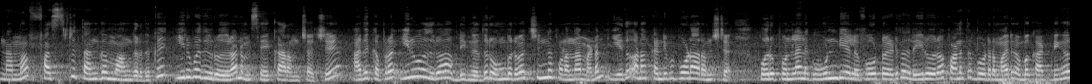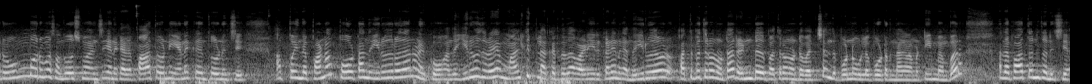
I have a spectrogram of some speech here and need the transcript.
நம்ம ஃபஸ்ட்டு தங்கம் வாங்குறதுக்கு இருபது இருபது ரூபா நம்ம சேர்க்க ஆரம்பிச்சாச்சு. அதுக்கப்புறம் இருபது ரூபா அப்படிங்கிறது ரொம்ப ரூபா சின்ன பணம் தான் மேடம் ஏதோ ஆனால் கண்டிப்பாக போட ஆரம்பிச்சிட்டேன். ஒரு பொண்ணுலாம் எனக்கு உண்டியில் ஃபோட்டோ எடுத்து அதில் இருபது ரூபா பணத்தை போடுற மாதிரி ரொம்ப காட்டினீங்க. ரொம்ப ரொம்ப சந்தோஷமாக இருந்துச்சு. எனக்கு அதை பார்த்த உடனே எனக்கு தோணுச்சு. அப்போ இந்த பணம் போட்டால் அந்த இருபது ரூபா தான் நடக்கும் அந்த இருபது ரூபாய் மல்டிப்ளை ஆக்கிறது தான் வழி இருக்கான்னு எனக்கு அந்த இருபது ரூபா பத்து பத்து ரூபா நோட்டா ரெண்டு பத்து ரூபா நோட்டை வச்சு அந்த பொண்ணு உள்ளே போட்டிருந்தாங்க நம்ம டீம் மெம்பர் அதை பார்த்தோன்னு தோணுச்சு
